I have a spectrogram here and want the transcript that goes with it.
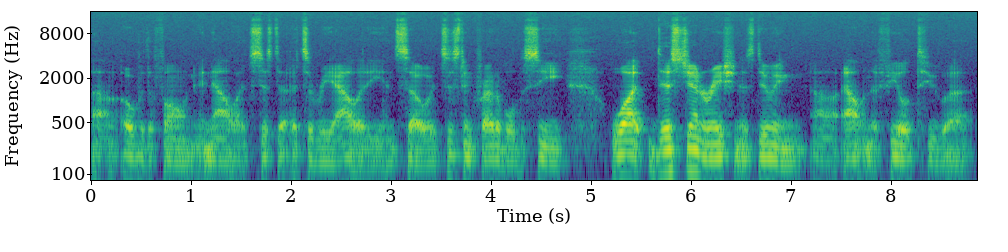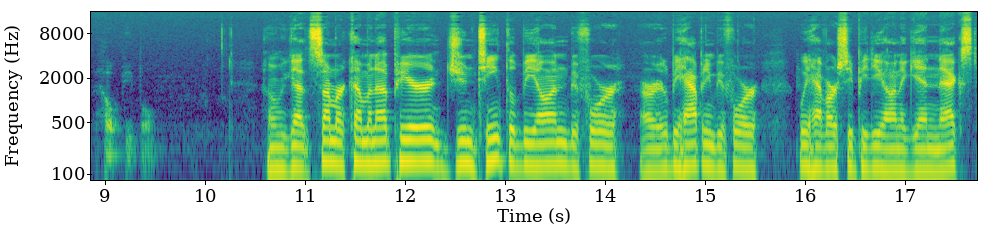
uh, over the phone? And now it's just a, it's a reality. And so it's just incredible to see what this generation is doing uh, out in the field to uh, help people. Well, we got summer coming up here. Juneteenth will be on before, or it'll be happening before we have RCPD on again next.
